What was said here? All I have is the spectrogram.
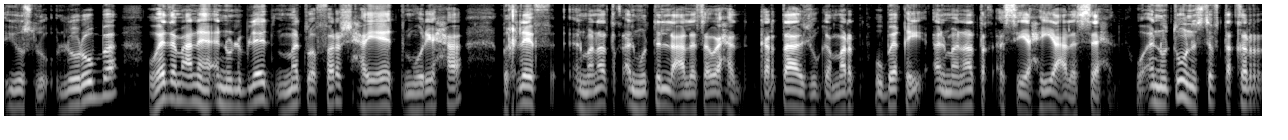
يوصلوا لأوروبا وهذا معناه أنه البلاد ما توفرش حياة مريحة بخلاف المناطق المطلة على سواحل كرتاج وقمرت وباقي المناطق السياحية على الساحل. وأن تونس تفتقر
